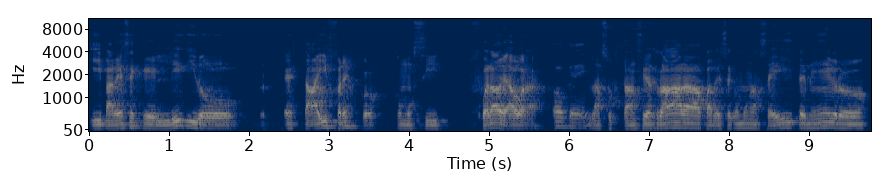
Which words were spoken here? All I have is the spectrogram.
y parece que el líquido está ahí fresco, como si fuera de ahora. La sustancia es rara, parece como un aceite negro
